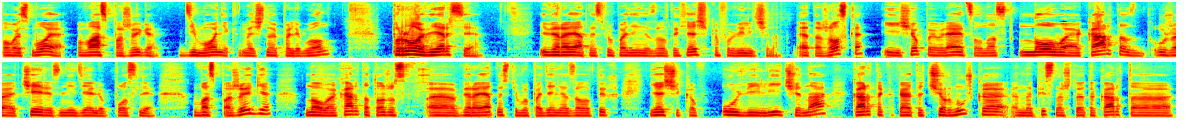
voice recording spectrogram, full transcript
по 8. Вас пожига, демоник, ночной полигон. Про-версия и вероятность выпадения золотых ящиков увеличена. Это жестко. И еще появляется у нас новая карта уже через неделю после Воспожиги. Новая карта тоже с э, вероятностью выпадения золотых ящиков увеличена. Карта какая-то чернушка. Написано, что эта карта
